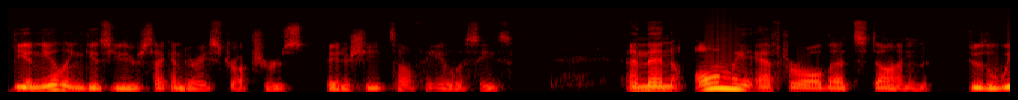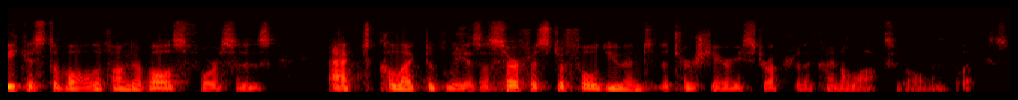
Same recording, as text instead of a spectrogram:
the annealing gives you your secondary structures, beta sheets, alpha helices. And then only after all that's done do the weakest of all, the van der Waals forces, act collectively as a surface to fold you into the tertiary structure that kind of locks it all in place.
